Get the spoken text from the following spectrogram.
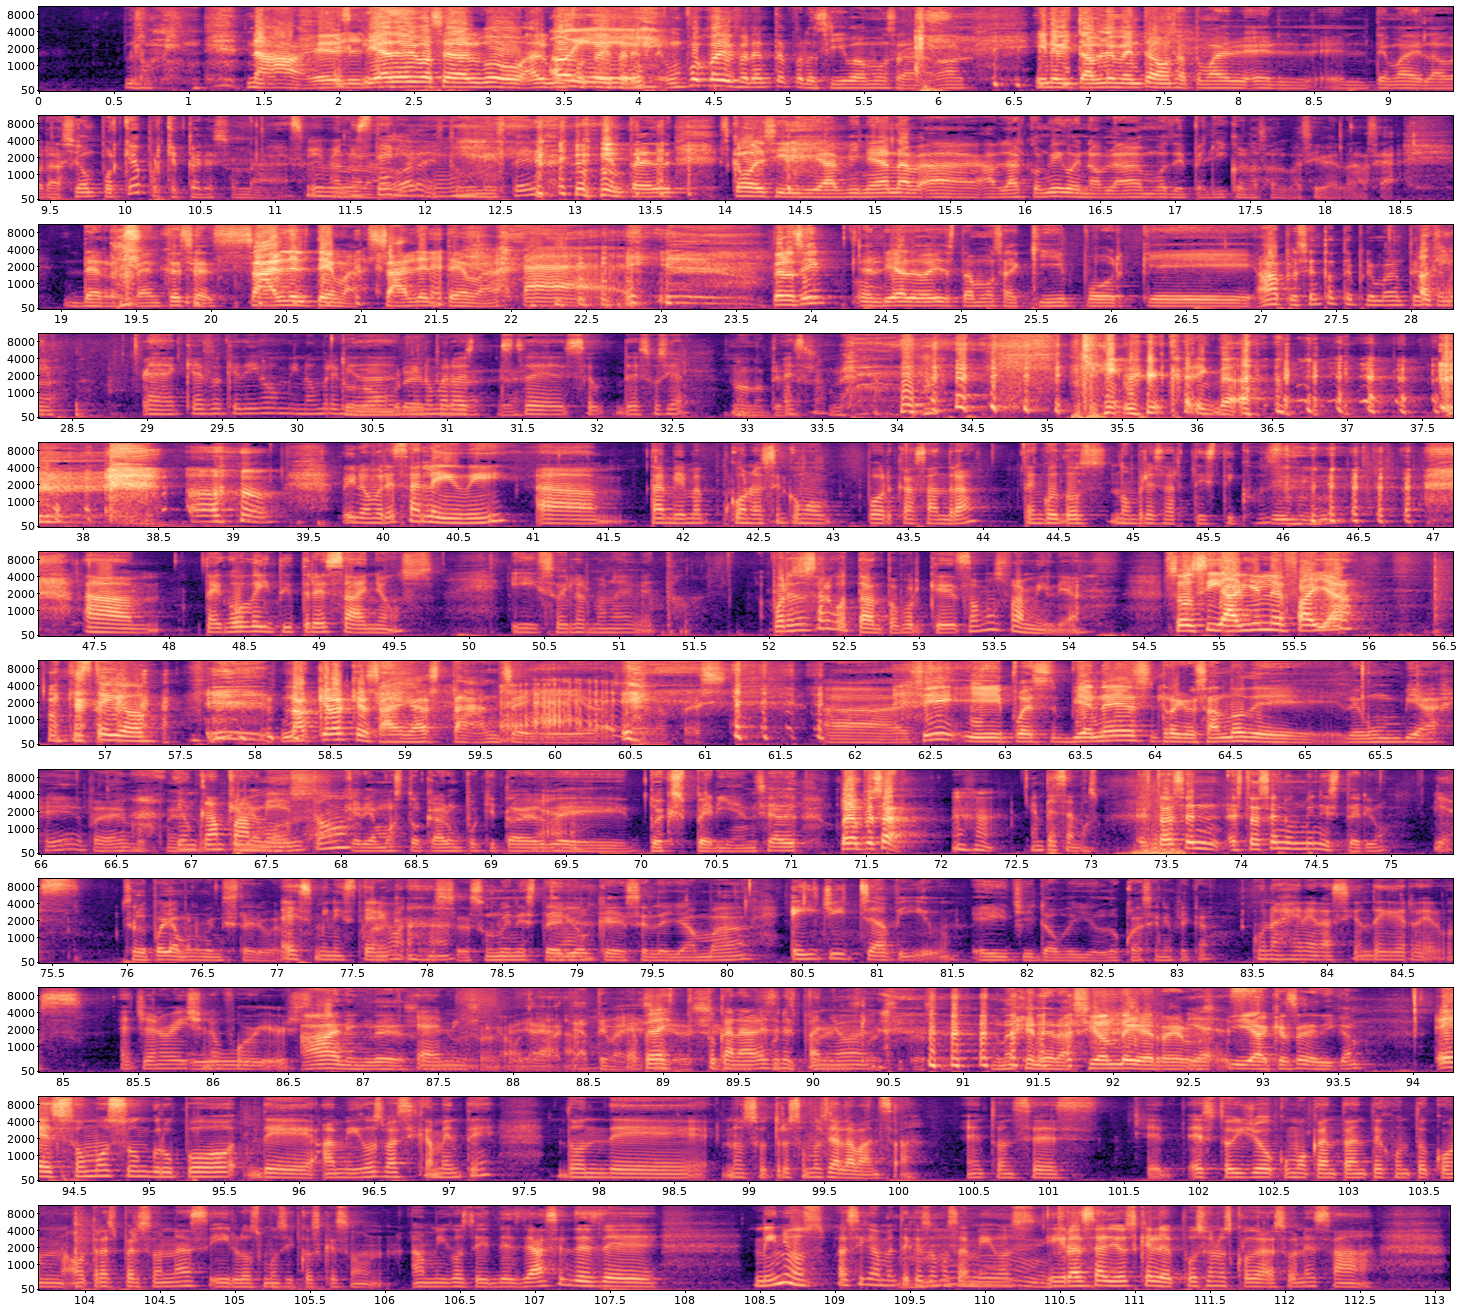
No, el Es que- día de hoy va a ser algo, algo un poco diferente. Un poco diferente, pero sí vamos a... vamos- inevitablemente vamos a tomar el, el- el tema de la adoración. ¿Por qué? Porque tú eres una... Es mi ministerio, Es eh. tu ministerio. Entonces, es como si vinieran a, a hablar conmigo y no habláramos de películas o algo así, ¿verdad? O sea, de repente se sale el tema, sale el tema. Pero sí, el día de hoy estamos aquí porque... Ah, preséntate primero antes Ok. que nada. Eh, ¿Qué es lo que digo? Mi nombre, mi edad, nombre, mi número edad, de, ya. de, de social. No, no tienes. No. Okay, we're cutting that. Um, mi nombre es Aleidi. Um, también me conocen como por Cassandra. Tengo dos nombres artísticos. Um, tengo 23 años y soy la hermana de Beto. Por eso salgo tanto, porque somos familia. So, si a alguien le falla, aquí estoy yo. No creo que salgas tan seguido, pero pues. ah, sí, y pues vienes regresando de, de un viaje. pues, De un campamento. Queríamos, queríamos tocar un poquito a ver de tu experiencia. de- Para empezar, Empecemos. estás en, estás en un ministerio. Yes. Se le puede llamar ministerio, ¿verdad? Es ministerio. Ajá. es, es un ministerio que se le llama AGW. AGW, lo cual significa. Una generación de guerreros. A generation of Uh, warriors. Ah, en inglés. Ya, en no, ya, te decir, pero tu canal es en español. Una generación de guerreros. Yes. ¿Y a qué se dedican? Eh, somos un grupo de amigos básicamente donde nosotros somos de alabanza. Entonces eh, estoy yo como cantante junto con otras personas y los músicos que son amigos de, desde hace, desde niños básicamente que somos amigos. Mm, Y gracias a Dios que le puso en los corazones a,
